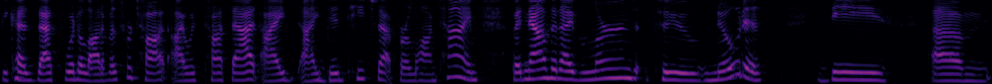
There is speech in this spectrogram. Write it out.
because that's what a lot of us were taught. I was taught that. I, I did teach that for a long time. But now that I've learned to notice these um,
